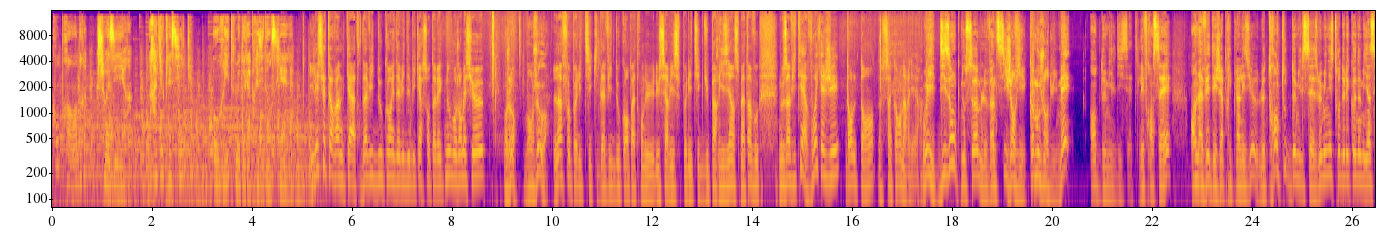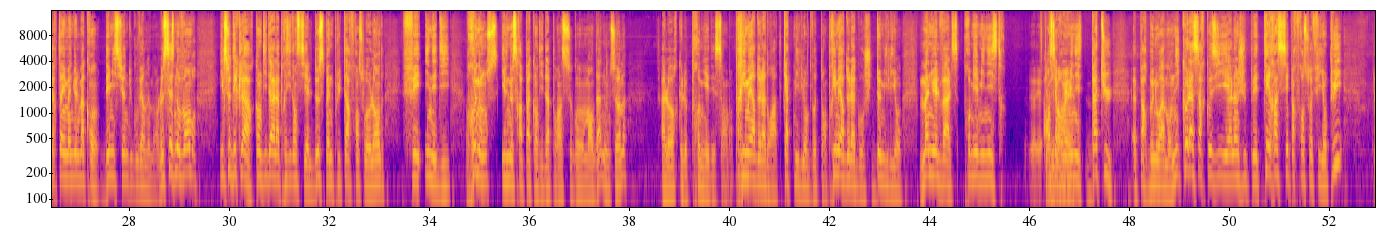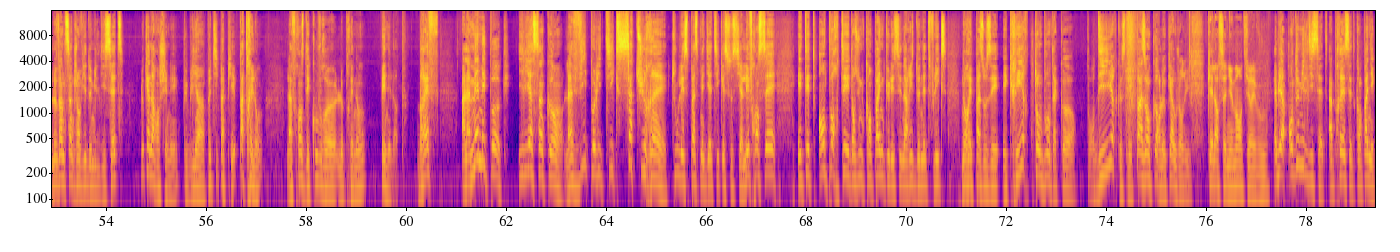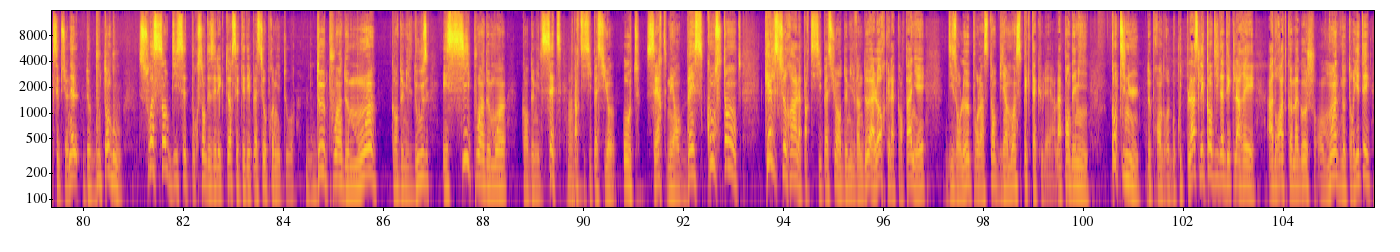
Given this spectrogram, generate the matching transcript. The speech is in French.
Comprendre, choisir. Radio Classique au rythme de la présidentielle. Il est 7h24. David Doucan et David Debicard sont avec nous. Bonjour messieurs. Bonjour. Bonjour. L'info politique. David Doucan, patron du, du, service politique du Parisien. Ce matin, vous nous invitez à voyager dans le temps, 5 ans en arrière. Oui, disons que nous sommes le 26 janvier, comme aujourd'hui, mais en 2017. Les Français en avaient déjà pris plein les yeux. Le 30 août 2016, le ministre de l'économie, un certain Emmanuel Macron, démissionne du gouvernement. Le 16 novembre, il se déclare candidat à la présidentielle. Deux semaines plus tard, François Hollande, fait inédit, renonce. Il ne sera pas candidat pour un second mandat. Nous ne sommes alors que le 1er décembre, primaire de la droite, 4 millions de votants, primaire de la gauche, 2 millions. Manuel Valls, Premier ministre, ancien Premier ouais. ministre, battu euh, par Benoît Hamon, Nicolas Sarkozy et Alain Juppé, terrassés par François Fillon. Puis, le 25 janvier 2017, le Canard enchaîné publie un petit papier, pas très long. La France découvre euh, le prénom Pénélope. Bref, à la même époque, il y a cinq ans, la vie politique saturait tout l'espace médiatique et social. Les Français étaient emportés dans une campagne que les scénaristes de Netflix n'auraient pas osé écrire. Tombons d'accord pour dire que ce n'est pas encore le cas aujourd'hui. Quel enseignement en tirez-vous? Eh bien, en 2017, après cette campagne exceptionnelle de bout en bout, 77% des électeurs s'étaient déplacés au premier tour. Deux points de moins qu'en 2012 et six points de moins qu'en 2007. Mmh. Participation haute, certes, mais en baisse constante. Quelle sera la participation en 2022 alors que la campagne est, disons-le, pour l'instant bien moins spectaculaire? La pandémie continue de prendre beaucoup de place. Les candidats déclarés, à droite comme à gauche, ont moins de notoriété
